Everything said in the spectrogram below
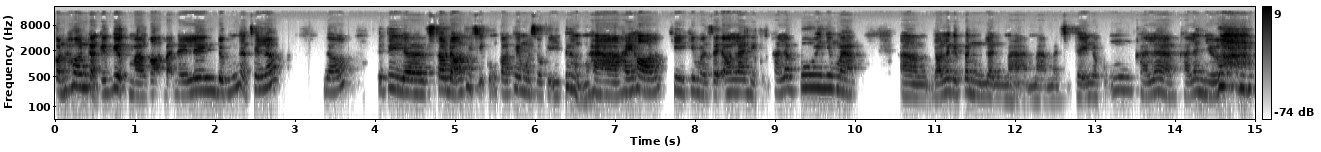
còn hơn cả cái việc mà gọi bạn ấy lên đứng ở trên lớp. Đó. Thế thì uh, sau đó thì chị cũng có thêm một số cái ý tưởng hà hay ho lắm. Khi khi mà dạy online thì cũng khá là vui nhưng mà uh, đó là cái phần lần mà mà mà chị thấy nó cũng khá là khá là nhớ.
